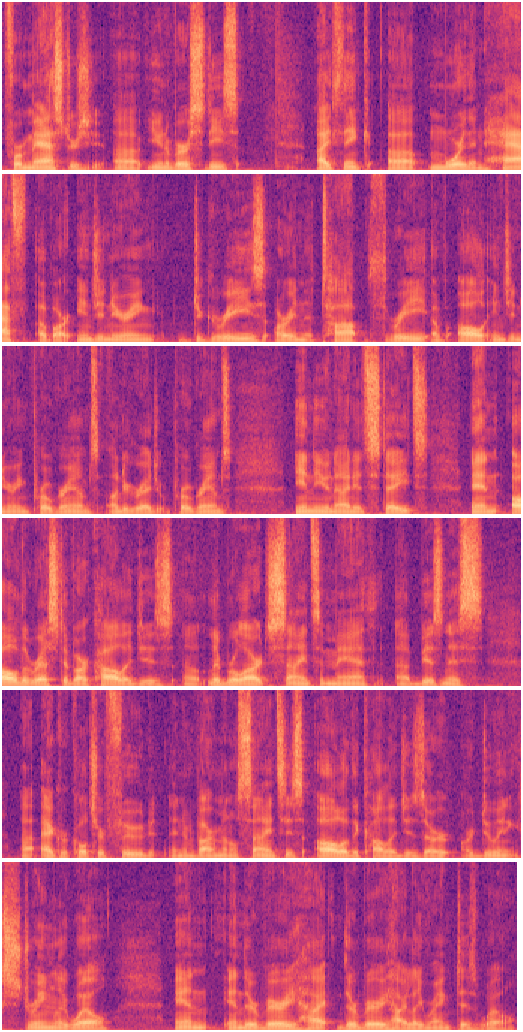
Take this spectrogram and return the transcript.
For master's uh, universities, I think uh, more than half of our engineering degrees are in the top three of all engineering programs, undergraduate programs in the United States. And all the rest of our colleges, uh, liberal arts, science and math, uh, business, uh, agriculture, food, and environmental sciences, all of the colleges are, are doing extremely well. And, and they're, very high, they're very highly ranked as well.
